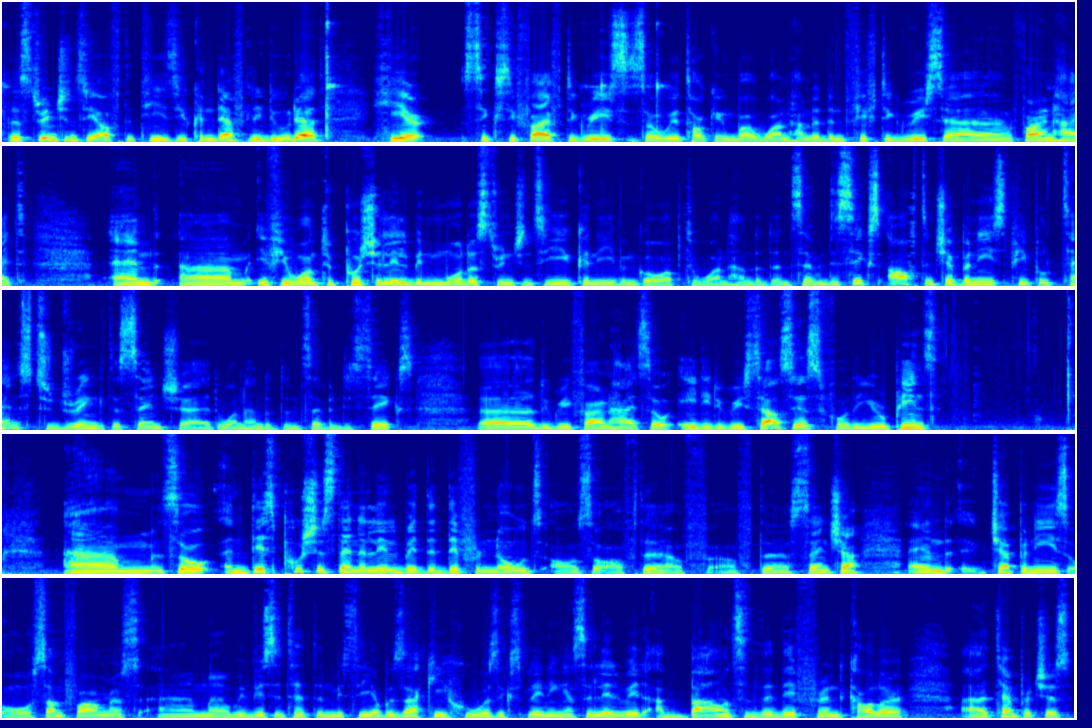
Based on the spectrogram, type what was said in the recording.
the stringency of the teas, you can definitely do that. Here, 65 degrees, so we're talking about 150 degrees uh, Fahrenheit. And um, if you want to push a little bit more the stringency, you can even go up to 176. Often Japanese people tend to drink the sencha at 176 uh, degree Fahrenheit, so 80 degrees Celsius for the Europeans. Um, so and this pushes then a little bit the different nodes also of the of, of the sencha and Japanese or some farmers um, uh, we visited and Mr. Yabuzaki who was explaining us a little bit about the different color uh, temperatures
